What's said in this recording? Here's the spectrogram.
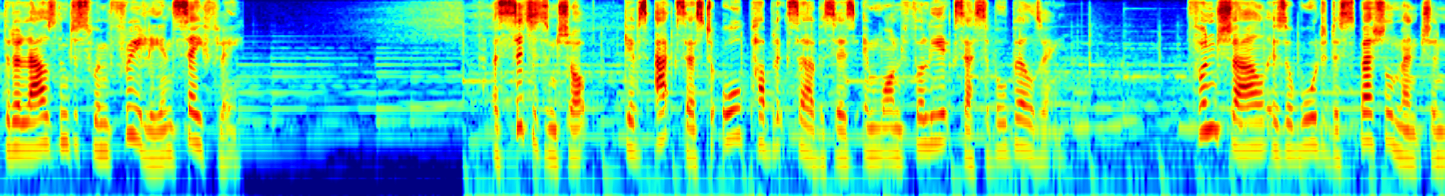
that allows them to swim freely and safely. A citizen shop gives access to all public services in one fully accessible building. Funchal is awarded a special mention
